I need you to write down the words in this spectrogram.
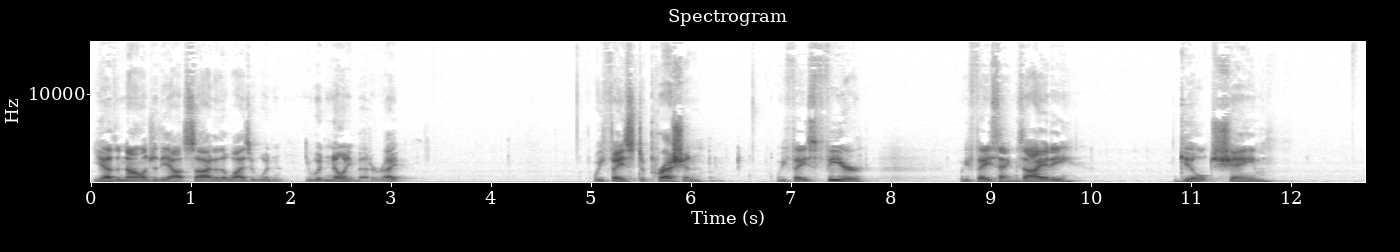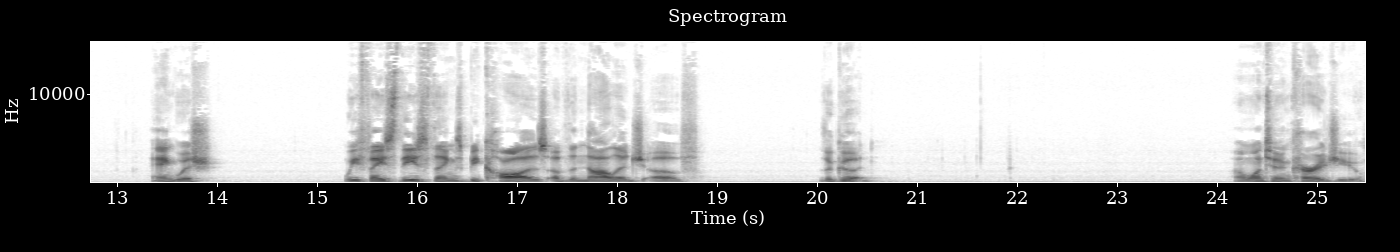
You have the knowledge of the outside, otherwise it wouldn't you wouldn't know any better, right? We face depression, we face fear, we face anxiety, guilt, shame, anguish, we face these things because of the knowledge of the good. I want to encourage you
